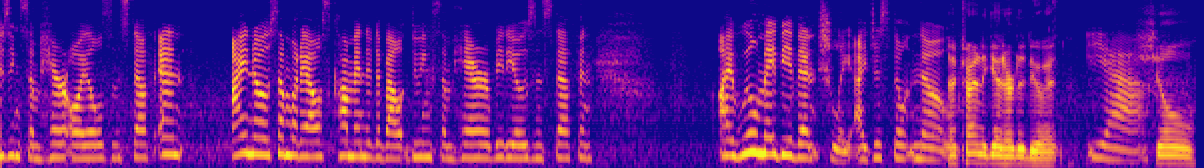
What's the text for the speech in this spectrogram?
using some hair oils and stuff, and I know somebody else commented about doing some hair videos and stuff, and I will maybe eventually. I just don't know. I'm trying to get her to do it. Yeah. She'll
